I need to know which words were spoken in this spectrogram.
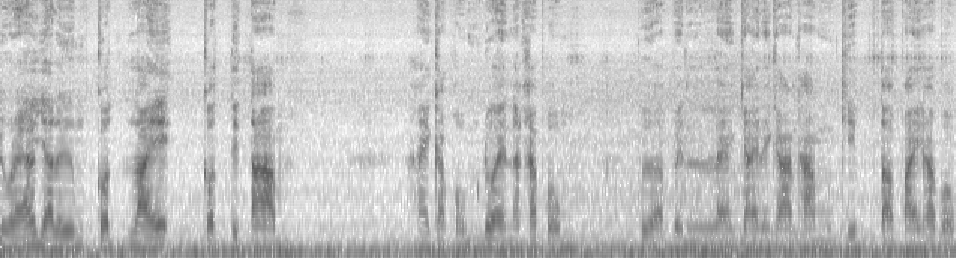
ดูแล้วอย่าลืมกดไลค์ กดติดตามให้กับผมด้วยนะครับผม พื่อเป็นแรงใจในการทำคลิปต่อไปครับผม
